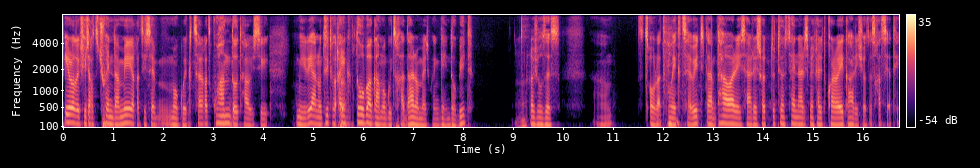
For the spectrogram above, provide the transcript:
პირველ რიგში რაღაც ჩვენ და მე რაღაც ისე მოგვექცა რაღაც გვანდო თავისი მირე ანუ თვითონ აი გდობა გამოგვიცხადა რომ მე თქვენ გენდობით. რა ჟოზეს სწორად მოექცევით და თავარი ის არის რომ თვითონ სცენარის მიხედვით თქვა რომ ეგ არის ჟოზეს ხასიათი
